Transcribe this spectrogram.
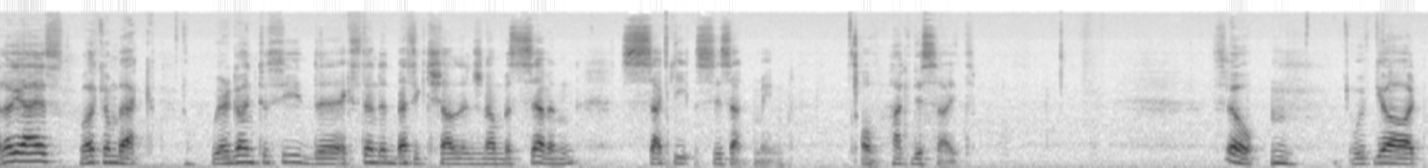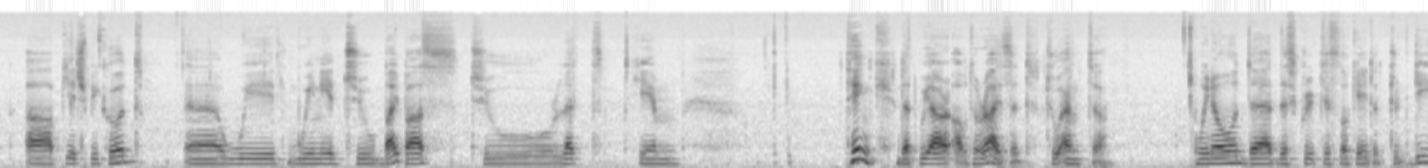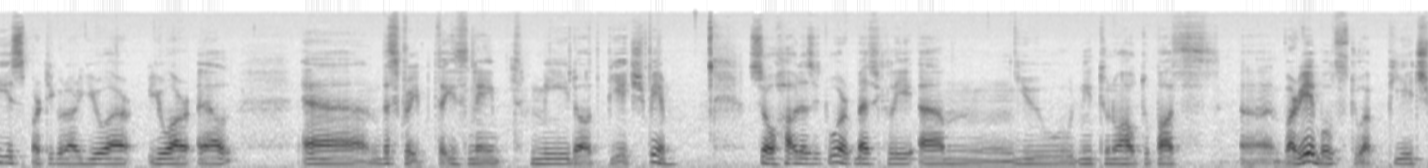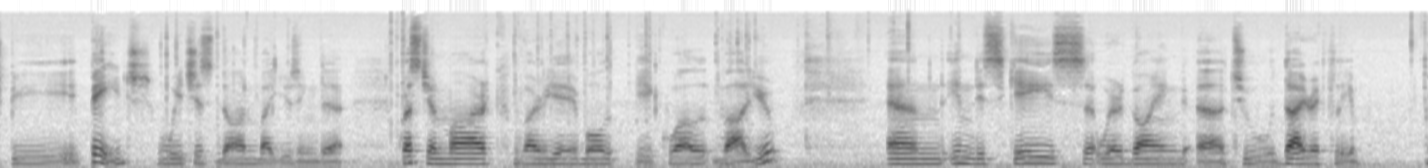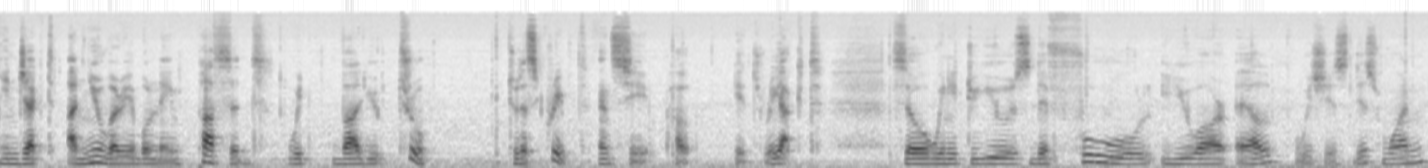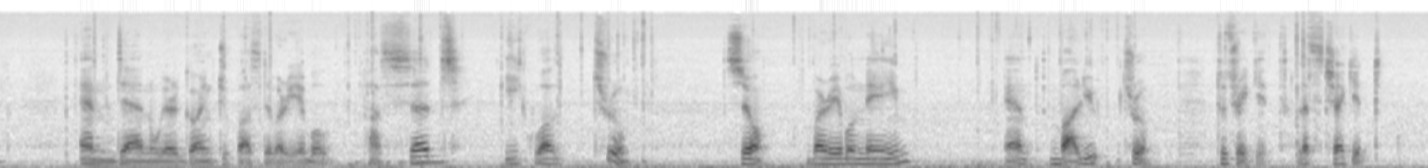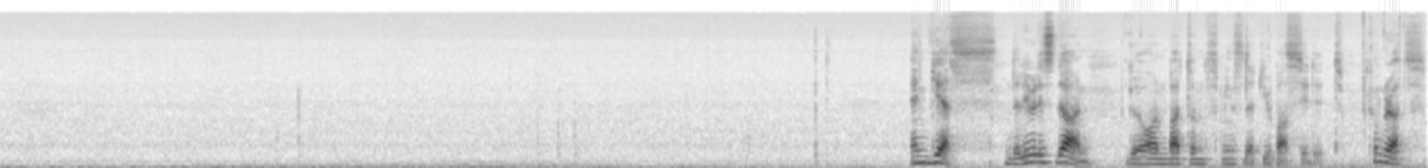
Hello guys, welcome back. We are going to see the extended basic challenge number 7 Saki sysadmin of Hack This Site. So, we've got a PHP code uh, we, we need to bypass to let him think that we are authorized to enter we know that the script is located to this particular UR URL and the script is named me.php so how does it work? Basically um, you need to know how to pass uh, variables to a PHP page which is done by using the question mark variable equal value and in this case we're going uh, to directly inject a new variable named passed with value true to the script and see how it react so we need to use the full URL which is this one and then we're going to pass the variable passed equal true. So variable name and value true to trick it. Let's check it. And yes, the level is done. Go on button means that you passed it. Congrats!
